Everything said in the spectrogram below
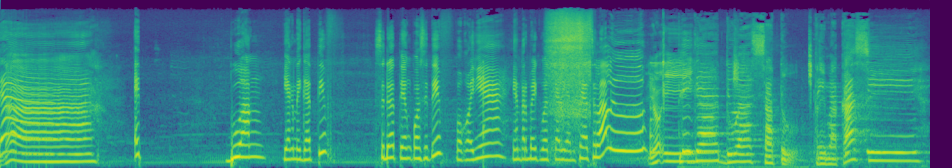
Dah. Eh, buang yang negatif, sedot yang positif. Pokoknya yang terbaik buat kalian. Sehat selalu. Yoi. Tiga, dua, satu. Terima kasih.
